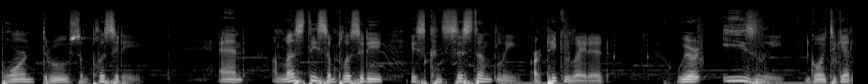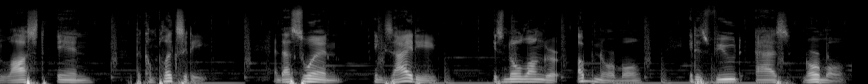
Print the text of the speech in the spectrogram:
born through simplicity. And unless the simplicity is consistently articulated, we are easily going to get lost in the complexity. And that's when anxiety is no longer abnormal, it is viewed as normal.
